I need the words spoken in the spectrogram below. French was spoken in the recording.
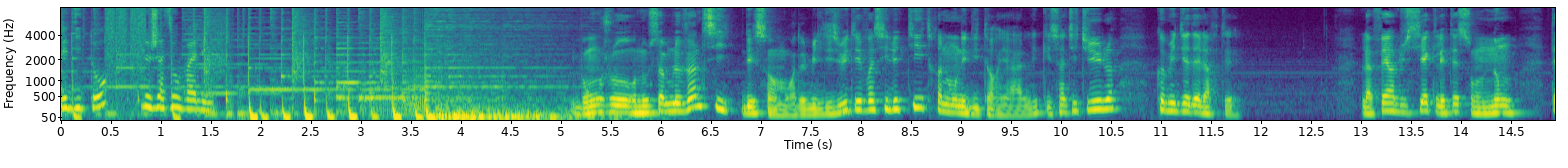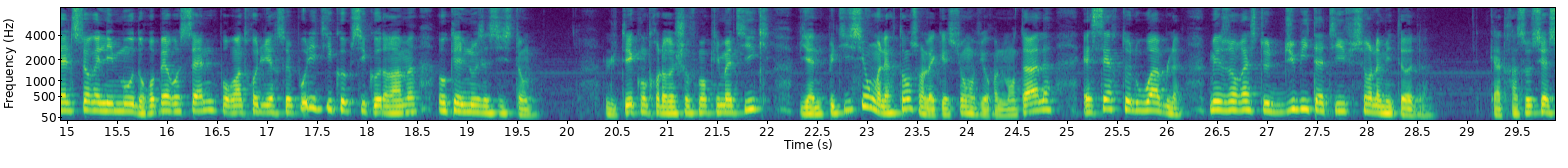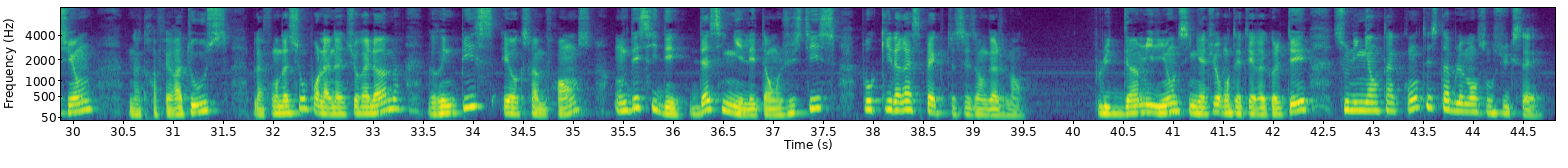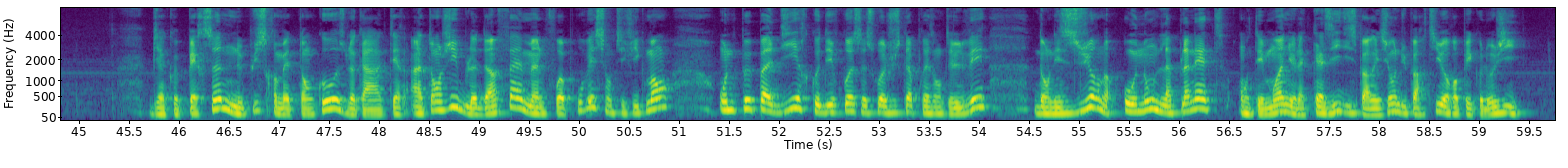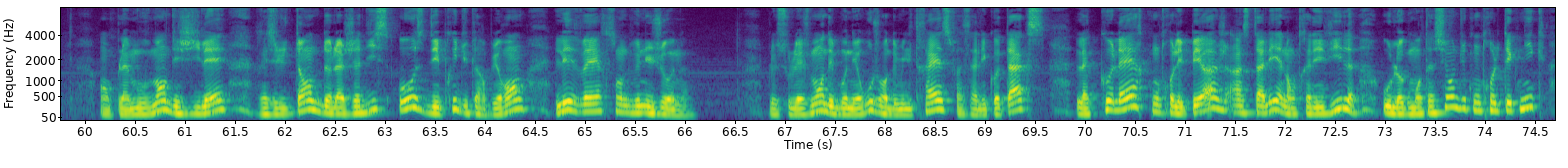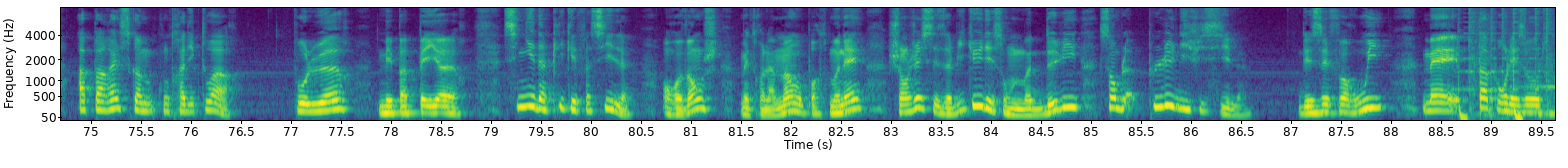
l'édito de Jason. Bonjour, nous sommes le 26 décembre 2018 et voici le titre de mon éditorial qui s'intitule Comédia dell'arte. L'affaire du siècle était son nom, tels seraient les mots de Robert Hossein pour introduire ce politico-psychodrame auquel nous assistons. Lutter contre le réchauffement climatique via une pétition alertant sur la question environnementale est certes louable, mais on reste dubitatif sur la méthode. Quatre associations, Notre Affaire à tous, la Fondation pour la Nature et l'Homme, Greenpeace et Oxfam France, ont décidé d'assigner l'État en justice pour qu'il respecte ses engagements. Plus d'un million de signatures ont été récoltées, soulignant incontestablement son succès. Bien que personne ne puisse remettre en cause le caractère intangible d'un fait maintes fois prouvé scientifiquement, on ne peut pas dire que des voix se soient jusqu'à présent élevées dans les urnes au nom de la planète, en témoigne la quasi-disparition du parti Europe Écologie. En plein mouvement des gilets résultant de la jadis hausse des prix du carburant, les verts sont devenus jaunes le soulèvement des bonnets rouges en 2013 face à l'écotaxe, la colère contre les péages installés à l'entrée des villes ou l'augmentation du contrôle technique apparaissent comme contradictoires. Pollueur, mais pas payeur. Signer d'un clic est facile. En revanche, mettre la main au porte-monnaie, changer ses habitudes et son mode de vie semble plus difficile. Des efforts oui, mais pas pour les autres.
